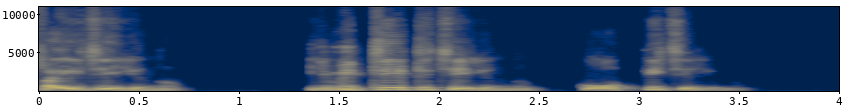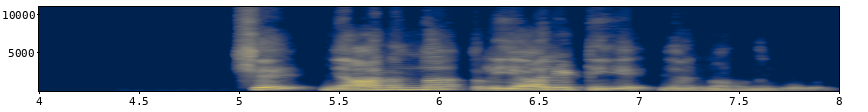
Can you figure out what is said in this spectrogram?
ട്രൈ ചെയ്യുന്നു. ഇമിറ്റേറ്റ് ചെയ്യുന്നു. കോപ്പി ചെയ്യുന്നു. പക്ഷെ ഞാനെന്ന റിയാലിറ്റിയെ ഞാൻ മറന്നുപോകുന്നു.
